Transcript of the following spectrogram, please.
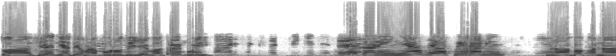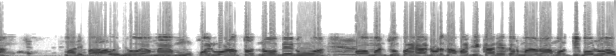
તો આ છે ને હમણાં પૂરું થઈ જાય વાત થાય પૂરી. અટાણી ન્યા છે અસ્મિતાની? ના બાપા ના. મારી પાસે કોઈ ન હોય. અમે હું કોઈ ઓળખતો જ ન હોઉં બેન હું. મનસુખભાઈ રાઠોડ સામાજિક કાર્યકર રામોદથી બોલું આ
